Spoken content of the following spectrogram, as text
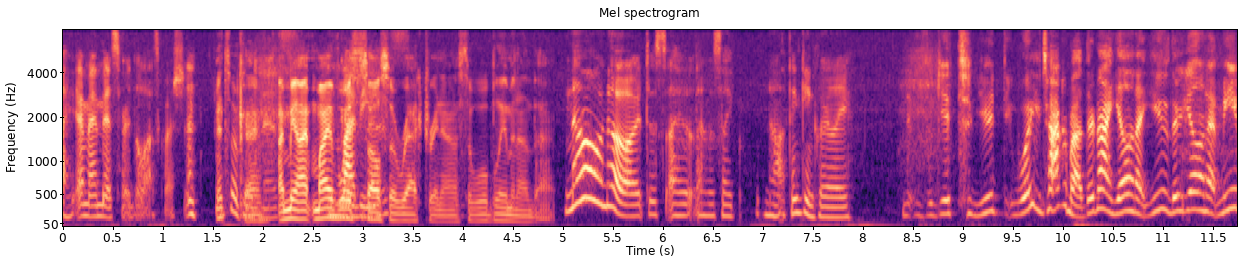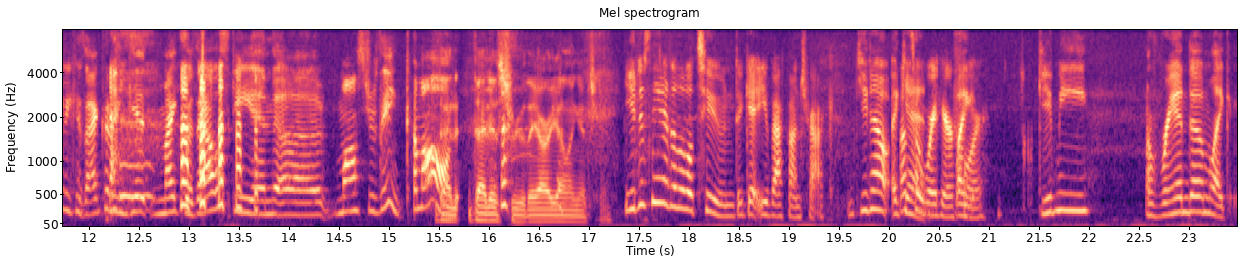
I, I misheard the last question. It's okay. Goodness. I mean, I, my voice is also wrecked right now, so we'll blame it on that. No, no, I just I, I was like not thinking clearly. You, you, what are you talking about? They're not yelling at you. They're yelling at me because I couldn't get Mike Wazowski and uh, Monsters Inc. Come on. That, that is true. They are yelling at you. You just needed a little tune to get you back on track. you know, again, That's what we're here like, for. Give me a random like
